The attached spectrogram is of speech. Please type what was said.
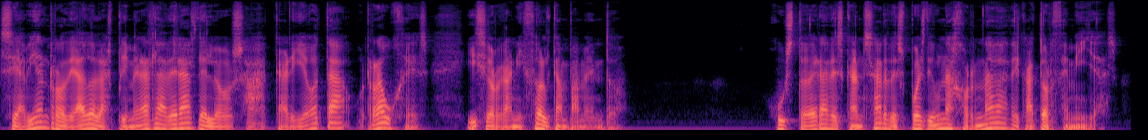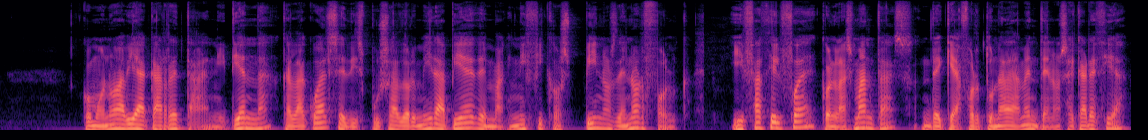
se habían rodeado las primeras laderas de los Acariota Rauges y se organizó el campamento. Justo era descansar después de una jornada de catorce millas. Como no había carreta ni tienda, cada cual se dispuso a dormir a pie de magníficos pinos de Norfolk, y fácil fue, con las mantas, de que afortunadamente no se carecía,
